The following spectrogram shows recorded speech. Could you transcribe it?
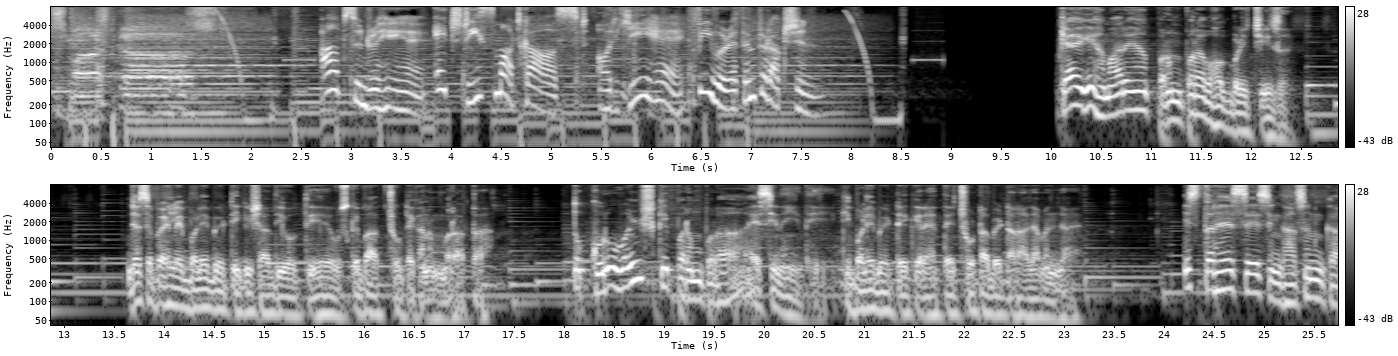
Smartcast. आप सुन रहे हैं एच डी स्मार्ट कास्ट और ये है फीवर एफ़ प्रोडक्शन क्या है कि हमारे यहाँ परंपरा बहुत बड़ी चीज़ है। जैसे पहले बड़े बेटी की शादी होती है उसके बाद छोटे का नंबर आता। तो कुरुवंश की परंपरा ऐसी नहीं थी कि बड़े बेटे के रहते छोटा बेटा राजा बन जाए। इस तरह से सिंहासन का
